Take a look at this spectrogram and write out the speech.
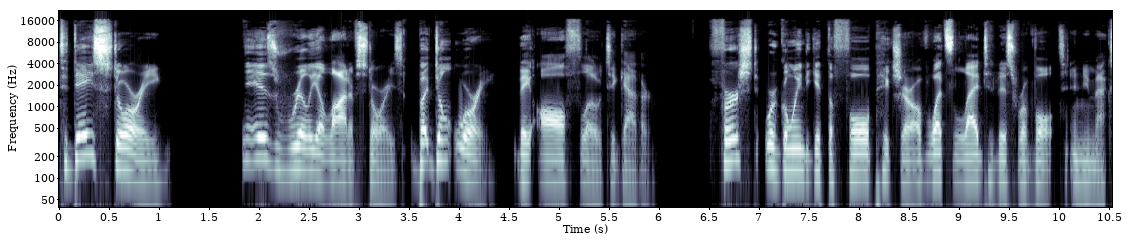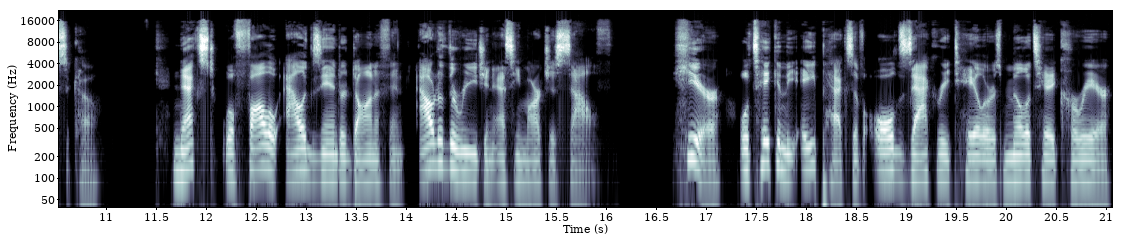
Today's story is really a lot of stories, but don't worry, they all flow together. First, we're going to get the full picture of what's led to this revolt in New Mexico. Next, we'll follow Alexander Doniphan out of the region as he marches south. Here, we'll take in the apex of old Zachary Taylor's military career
